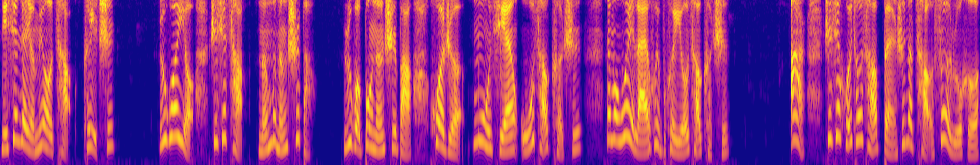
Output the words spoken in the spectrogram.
你现在有没有草可以吃？如果有，这些草能不能吃饱？如果不能吃饱，或者目前无草可吃，那么未来会不会有草可吃？二，这些回头草本身的草色如何，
